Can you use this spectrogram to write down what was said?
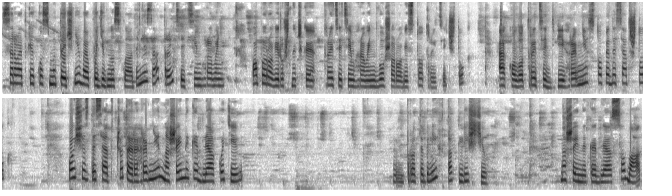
Серветки косметичні, В-подібно складені за 37 гривень. Паперові рушнички 37 гривень, двошарові 130 штук. Еколо 32 гривні 150 штук. По 64 гривні нашийники для котів проти бліг та кліщів. Нашийники для собак.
